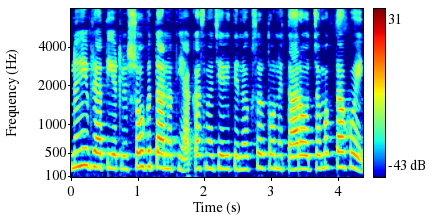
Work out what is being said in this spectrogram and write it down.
નહીં ભ્રાતિ એટલે શોભતા નથી. આકાશમાં જે રીતે નક્ષત્રો અને તારાઓ ચમકતા હોય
